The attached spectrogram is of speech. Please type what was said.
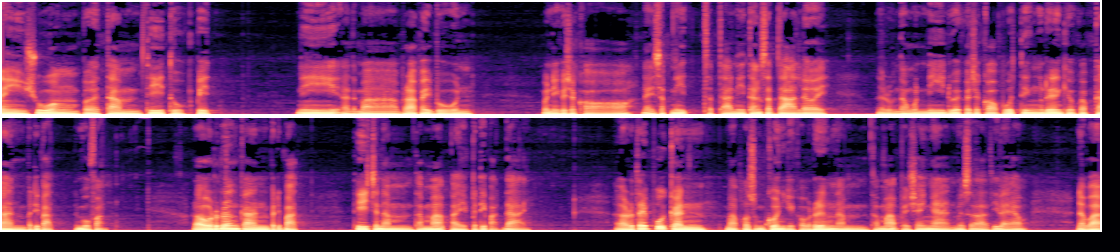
นช่วงเปิดธรรมที่ถูกปิด นี้อาตมาพระภัยบูรณ์วันนี้ก็จะขอในสัปนิดสัปดาห์นี้ทั้งสัปดาห์เลยรวมทั้งวันนี้ด้วยก็จะขอพูดถึงเรื่องเกี่ยวกับการปฏิบัติในบูฟัง เราเรื่องการปฏิบัติที่จะนำธรรมะไปปฏิบัติได้ เราได้พูดกันมาพอสมควรเกี่ยวกับเรื่องนำธรรมะไปใช้งานเมื่อสัปดาห์ที่แล้วนะว่า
